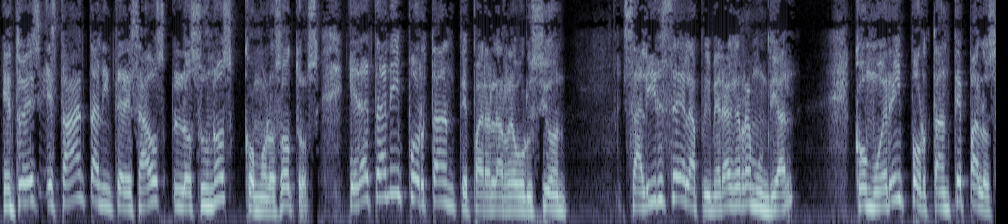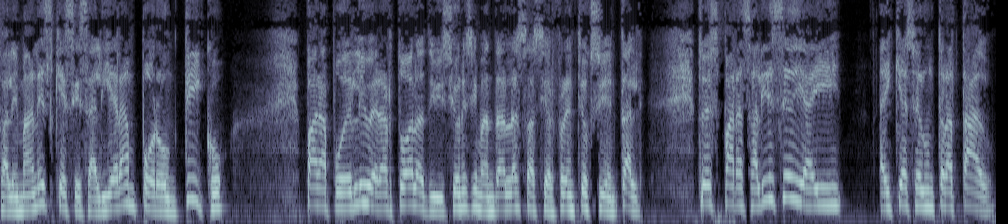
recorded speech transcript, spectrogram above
Entonces estaban tan interesados los unos como los otros. Era tan importante para la revolución salirse de la Primera Guerra Mundial como era importante para los alemanes que se salieran por ontico para poder liberar todas las divisiones y mandarlas hacia el frente occidental. Entonces, para salirse de ahí hay que hacer un tratado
